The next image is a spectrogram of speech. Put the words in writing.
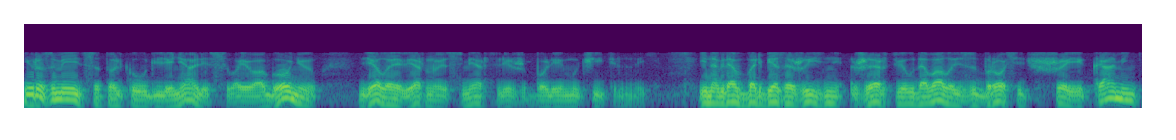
и, разумеется, только удлиняли свою агонию, делая верную смерть лишь более мучительной. Иногда в борьбе за жизнь жертве удавалось сбросить с шеи камень,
